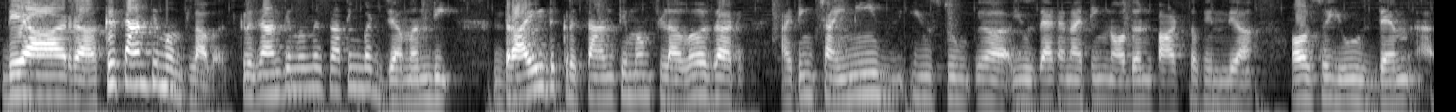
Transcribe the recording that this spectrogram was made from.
They are uh, chrysanthemum flowers. Chrysanthemum is nothing but jamandi. Dried chrysanthemum flowers are, I think Chinese used to uh, use that and I think northern parts of India also use them, uh,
